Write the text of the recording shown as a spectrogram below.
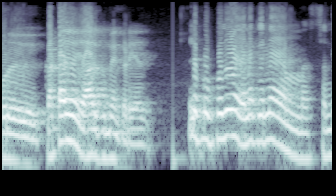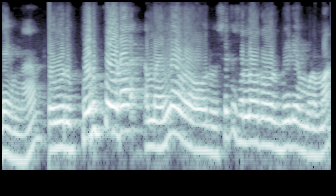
ஒரு கட்டாயம் யாருக்குமே கிடையாது. இல்லை இப்போ பொதுவாக எனக்கு என்ன சந்தேகம்னா ஒரு பொறுப்போட நம்ம என்ன ஒரு விஷயத்த சொல்ல வர ஒரு மீடியம் மூலமாக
